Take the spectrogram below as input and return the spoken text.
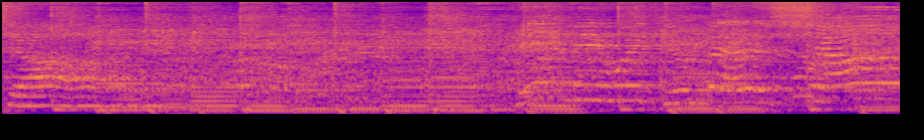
shot. Hit me with your best shot.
